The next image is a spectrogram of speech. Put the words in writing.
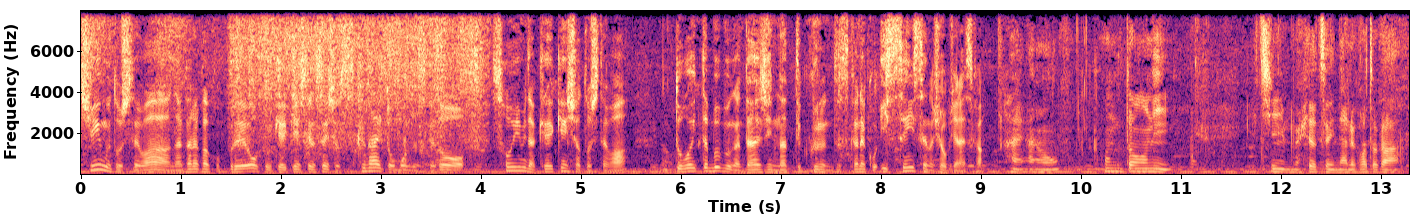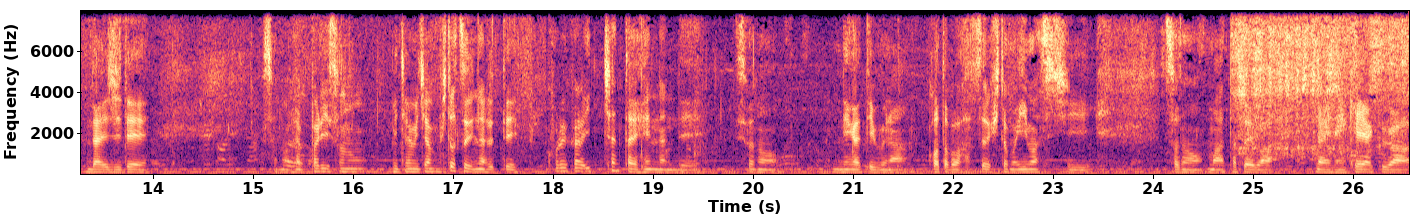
チームとしてはなかなかこうプレーオフ経験してる選手少ないと思うんですけどそういう意味では経験者としてはどういった部分が大事になってくるんですかね？こう一戦一戦の勝負じゃないですか。はいあの本当にチームが一つになることが大事でそのやっぱりそのめちゃめちゃ一つになるってこれからいっちゃん大変なんでそのネガティブな言葉を発する人もいますしその、まあ、例えば来年契約が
